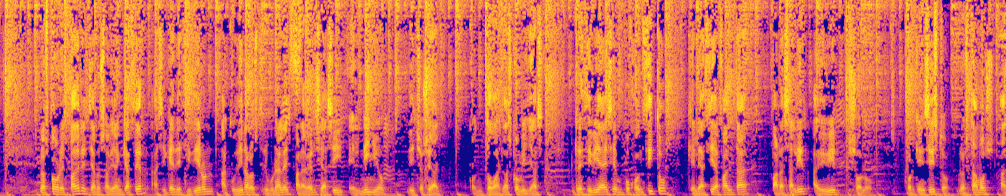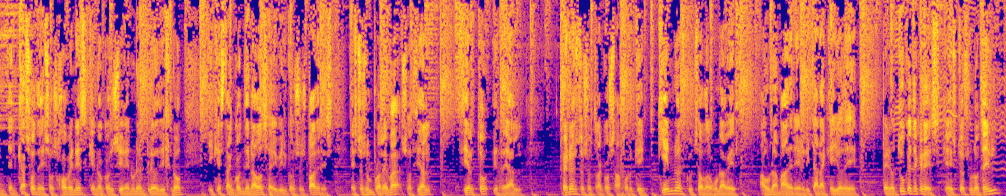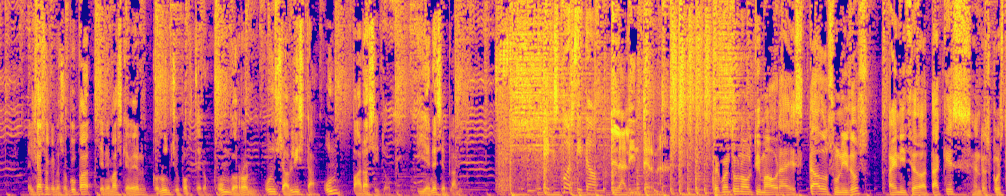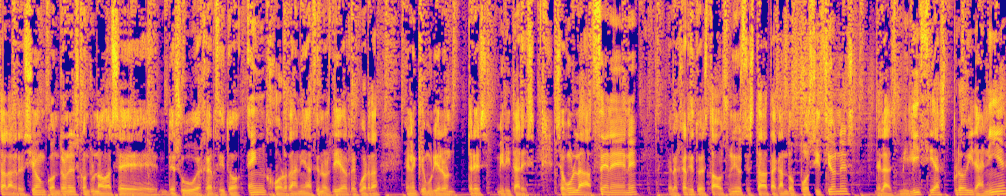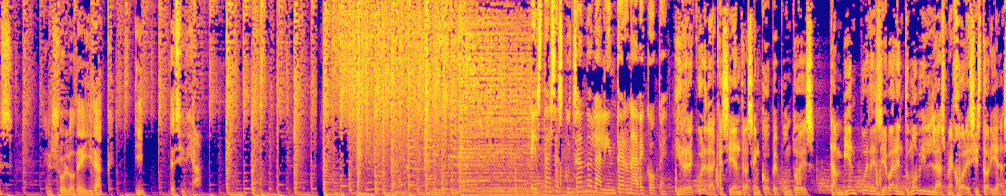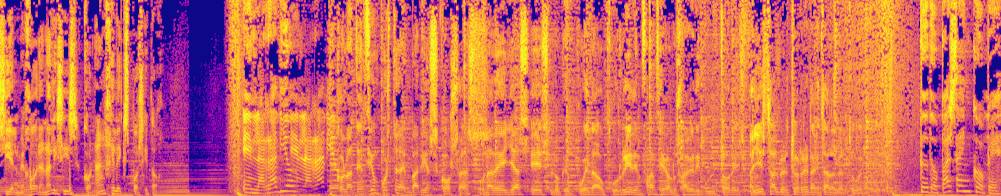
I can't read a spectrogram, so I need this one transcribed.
Los pobres padres ya no sabían qué hacer, así que decidieron acudir a los tribunales para ver si así el niño, dicho sea con todas las comillas, recibía ese empujoncito que le hacía falta para salir a vivir solo. Porque, insisto, no estamos ante el caso de esos jóvenes que no consiguen un empleo digno y que están condenados a vivir con sus padres. Esto es un problema social cierto y real. Pero esto es otra cosa, porque ¿quién no ha escuchado alguna vez a una madre gritar aquello de ¿pero tú qué te crees? ¿Que esto es un hotel? El caso que nos ocupa tiene más que ver con un chupóptero, un gorrón, un sablista, un parásito. Y en ese plan. Expósito. La linterna. Te cuento una última hora. Estados Unidos ha iniciado ataques en respuesta a la agresión con drones contra una base de su ejército en Jordania hace unos días, recuerda, en el que murieron tres militares. Según la CNN, el ejército de Estados Unidos está atacando posiciones de las milicias proiraníes en suelo de Irak y de Siria. Estás escuchando la linterna de Cope. Y recuerda que si entras en cope.es, también puedes llevar en tu móvil las mejores historias y el mejor análisis con Ángel Expósito. En la radio. En la radio. Con la atención puesta en varias cosas. Una de ellas es lo que pueda ocurrir en Francia con los agricultores. Allí está Alberto Herrera. ¿Qué tal, Alberto? Bueno. Todo pasa en Cope.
